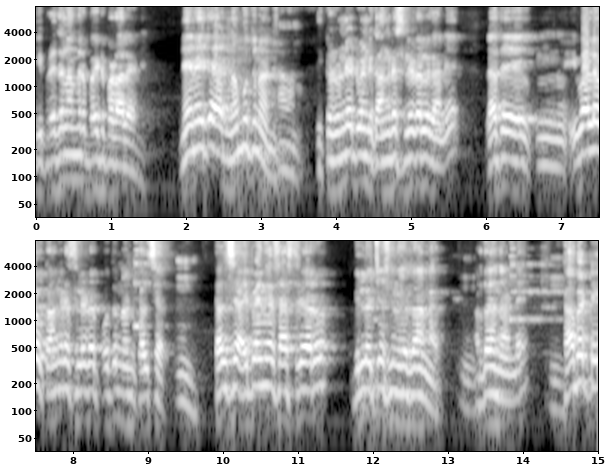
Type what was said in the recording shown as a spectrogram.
ఈ ప్రజలందరూ బయటపడాలి అని. నేనైతే నమ్ముతున్నాను. ఇక్కడ ఉండేటువంటి కాంగ్రెస్ లీడర్లు కానీ లేకపోతే ఇవాళే కాంగ్రెస్ లీడర్ పొద్దున్న నన్ను కలిశారు. కలిసి అయిపోయింది కదా శాస్త్రి గారు బిల్లు వచ్చేసింది కదా అన్నారు. ఉమ్, అర్థమైందా అండి? ఉమ్, కాబట్టి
